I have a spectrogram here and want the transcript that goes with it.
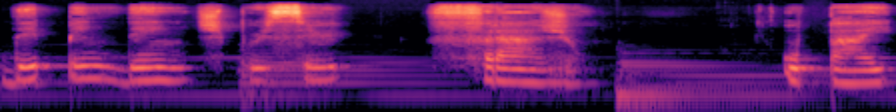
dependente, por ser frágil. O pai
